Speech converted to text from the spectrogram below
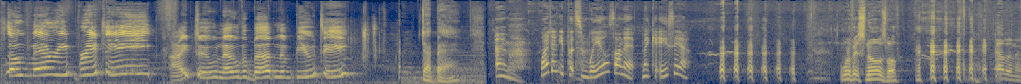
So very pretty! I too know the burden of beauty. Debbie. Um, why don't you put some wheels on it? Make it easier. What if it snows, love? I don't know.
